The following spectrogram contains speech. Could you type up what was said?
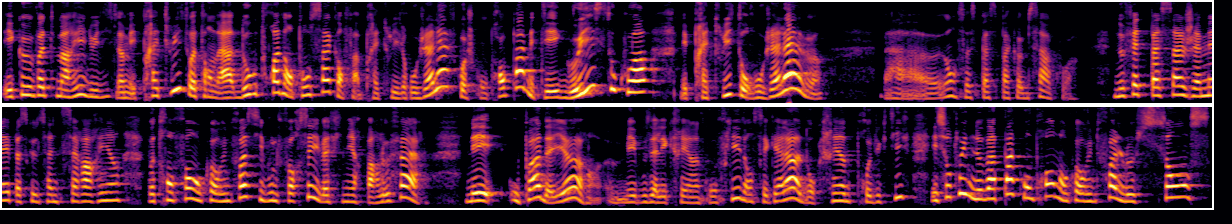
et que votre mari lui dise non mais prête-lui, toi t'en as deux ou trois dans ton sac. Enfin prête-lui le rouge à lèvres, quoi. Je comprends pas, mais t'es égoïste ou quoi? Mais prête-lui ton rouge à lèvres. Bah euh, non, ça se passe pas comme ça, quoi. Ne faites pas ça jamais parce que ça ne sert à rien. Votre enfant, encore une fois, si vous le forcez, il va finir par le faire. Mais, ou pas d'ailleurs, mais vous allez créer un conflit dans ces cas-là, donc rien de productif. Et surtout, il ne va pas comprendre, encore une fois, le sens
